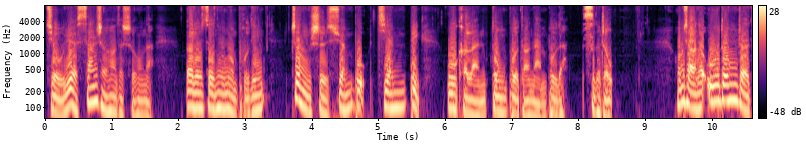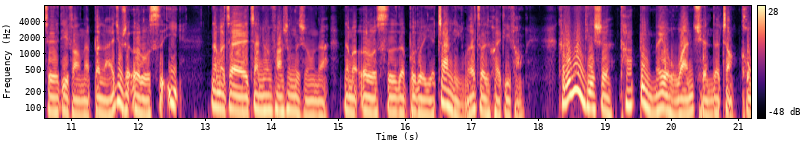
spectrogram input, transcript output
九月三十号的时候呢，俄罗斯总统普京正式宣布兼并乌克兰东部到南部的四个州。我们晓得乌东的这些地方呢，本来就是俄罗斯裔。那么在战争发生的时候呢，那么俄罗斯的部队也占领了这一块地方。可是问题是，他并没有完全的掌控，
